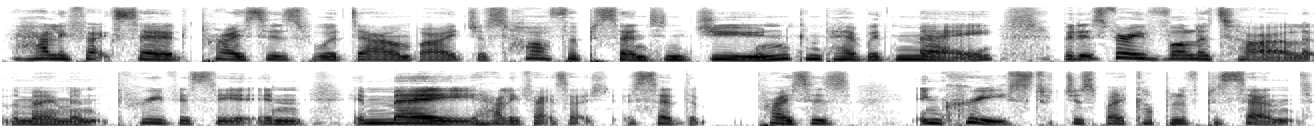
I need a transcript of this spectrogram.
Halifax said prices were down by just half a percent in June compared with May, but it's very volatile at the moment. Previously, in, in May, Halifax said that prices increased just by a couple of percent.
